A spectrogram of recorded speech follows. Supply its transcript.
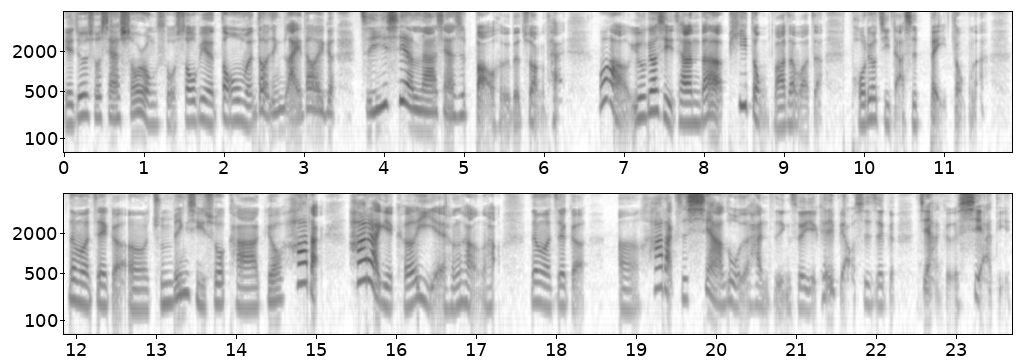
也就是说，现在收容所收编的动物们都已经来到一个极限啦，现在是饱和的状态。哇，如果是才能的批动哇扎哇扎，破六吉达是被动啦。那么这个呃，纯冰喜说卡叫哈达哈达也可以耶，很好很好。那么这个。呃哈达是下落的汉字音所以也可以表示这个价格下跌。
